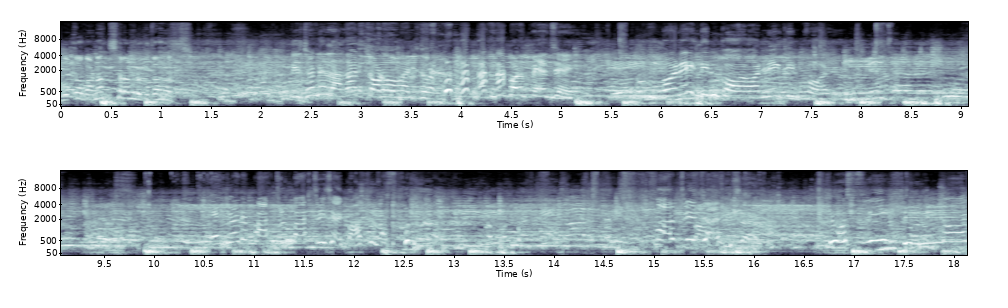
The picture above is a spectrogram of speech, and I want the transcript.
বোকা বানাচ্ছি আর আমরা বোকা হচ্ছি পেছনে লাগার একদম এতদিন পরে পেয়েছে। অনেক দিন পর অনেক দিন পর। এগুলো পাত্র পাত্রী চাই পাত্র না। পাত্রী চাই। সুন্দর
